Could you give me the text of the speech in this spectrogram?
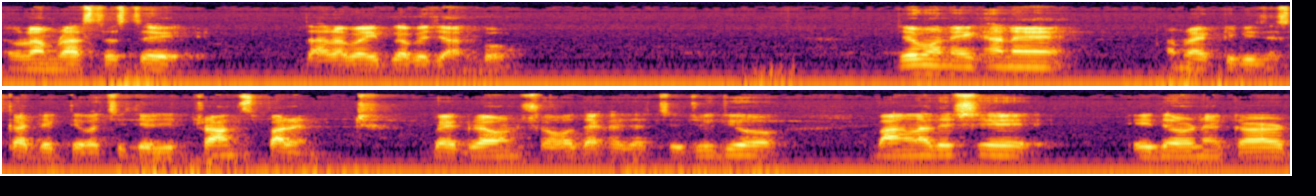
এগুলো আমরা আস্তে আস্তে ধারাবাহিকভাবে জানব। যেমন এখানে আমরা একটি বিজনেস কার্ড দেখতে পাচ্ছি, যেটি ট্রান্সপারেন্ট ব্যাকগ্রাউন্ড সহ দেখা যাচ্ছে। যদিও বাংলাদেশে এই ধরনের কার্ড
